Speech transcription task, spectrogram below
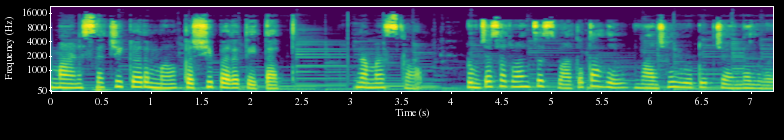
माणसाची कर्म कशी परत येतात? नमस्कार. तुमच्या सर्वांचं स्वागत आहे माझ्या यूट्यूब चॅनलवर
